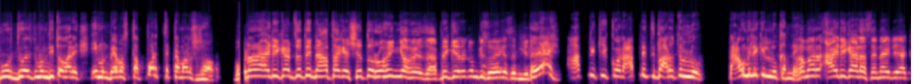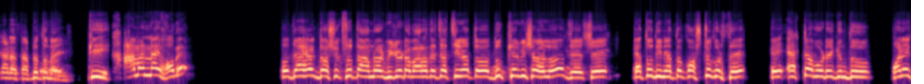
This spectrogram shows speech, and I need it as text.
বুট দিয়ে যেমন দিতে পারে এমন ব্যবস্থা প্রত্যেকটা মানুষের হোক ভোটার আইডি কার্ড যদি না থাকে সে তো রোহিঙ্গা হয়ে যায়। আপনি কি এরকম কিছু হয়ে গেছেন আপনি কি করেন আপনি ভারতের লোক। আওয়ামী লীগের লোক আপনি? আমার আইডি কার্ড আছে আইডি কার্ড আছে আপনার তো নাই। কি আমার নাই হবে? তো যাই হোক দর্শক শ্রোতা আমরা ভিডিওটা বাড়াতে চাচ্ছি না। তো দুঃখের বিষয় হলো যে সে এতদিন এত কষ্ট করছে এই একটা ভোটে কিন্তু অনেক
